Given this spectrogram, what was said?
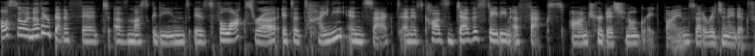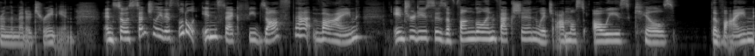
Also, another benefit of muscadines is phylloxera. It's a tiny insect and it's caused devastating effects on traditional grapevines that originated from the Mediterranean. And so essentially this little insect feeds off that vine, introduces a fungal infection, which almost always kills the vine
